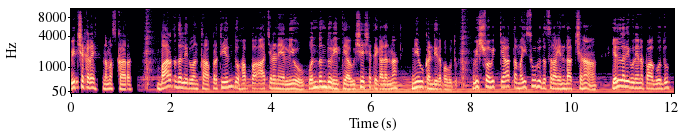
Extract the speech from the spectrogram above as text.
ವೀಕ್ಷಕರೇ, ನಮಸ್ಕಾರ. ಭಾರತದಲ್ಲಿರುವಂತಹ ಪ್ರತಿಯೊಂದು ಹಬ್ಬ ಆಚರಣೆಯಲ್ಲಿಯೂ ಒಂದೊಂದು ರೀತಿಯ ವಿಶೇಷತೆಗಳನ್ನ ನೀವು ಕಂಡಿರಬಹುದು. ವಿಶ್ವವಿಖ್ಯಾತ ಮೈಸೂರು ದಸರಾ ಎಂದಾಕ್ಷಣ ಎಲ್ಲರಿಗೂ ನೆನಪಾಗುವುದು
